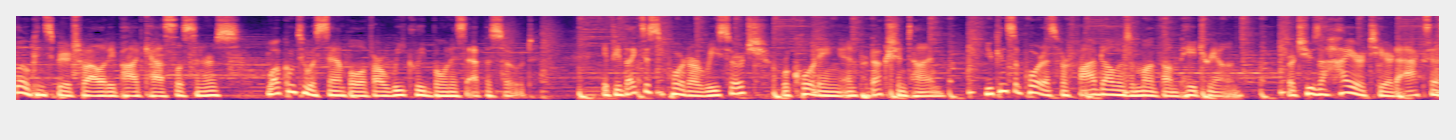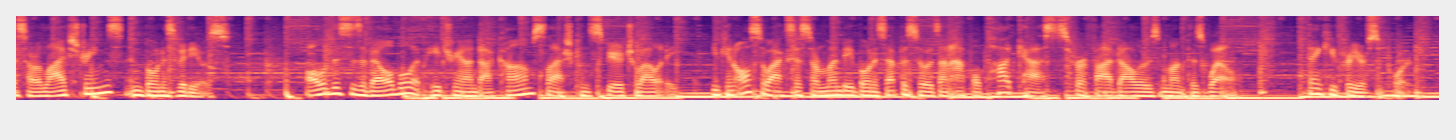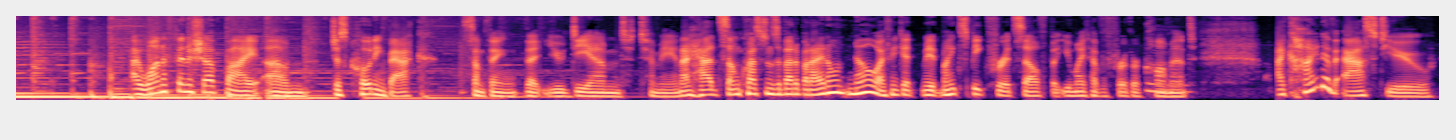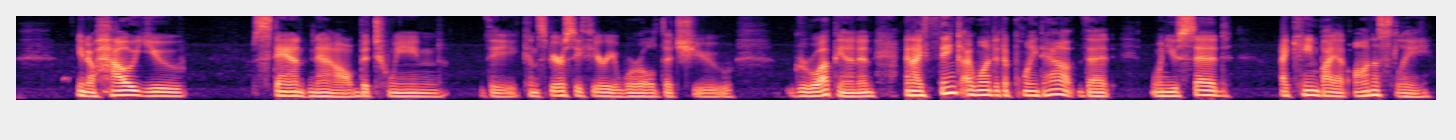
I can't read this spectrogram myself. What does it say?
Hello, Conspirituality Podcast listeners. Welcome to a sample of our weekly bonus episode. If you'd like to support our research, recording, and production time, you can support us for $5 a month on Patreon, or choose a higher tier to access our live streams and bonus videos. All of this is available at patreon.com slash conspirituality. You can also access our Monday bonus episodes on Apple Podcasts for $5 a month as well. Thank you for your support. I want to finish up by um, just quoting back something that you DM'd to me. And I had some questions about it, but I don't know. I think it, it might speak for itself, but you might have a further mm-hmm. comment. Mm-hmm. I kind of asked you, you know, how you stand now between the conspiracy theory world that you grew up in. And, and I think I wanted to point out that when you said, I came by it honestly,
